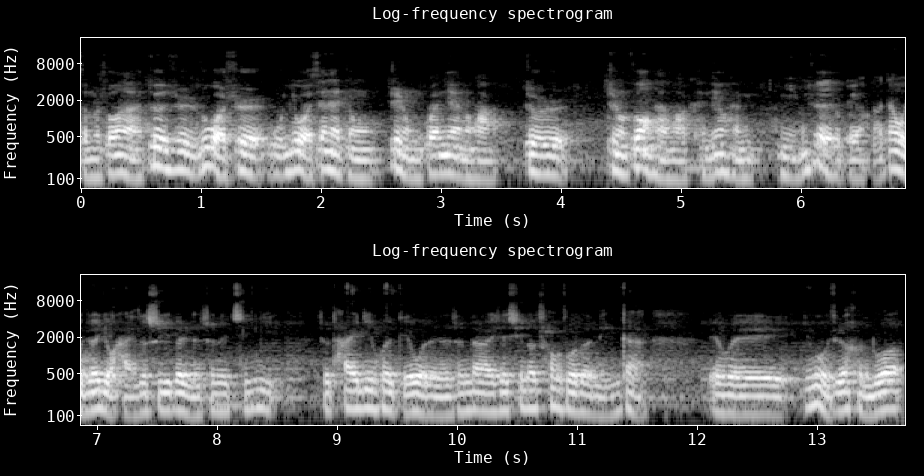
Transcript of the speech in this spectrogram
怎么说呢？就是如果是以我现在这种这种观念的话，就是这种状态的话，肯定很明确的是不要。但我觉得有孩子是一个人生的经历，就他一定会给我的人生带来一些新的创作的灵感，因为因为我觉得很多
